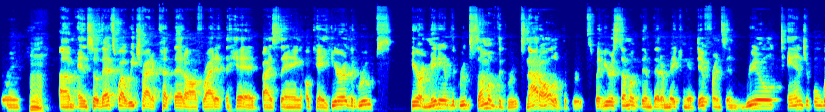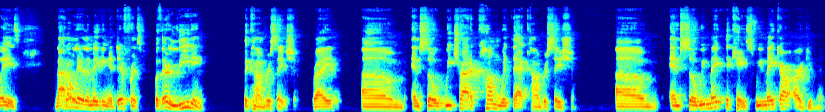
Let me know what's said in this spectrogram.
doing? Hmm. Um, and so that's why we try to cut that off right at the head by saying, okay, here are the groups. Here are many of the groups, some of the groups, not all of the groups, but here are some of them that are making a difference in real, tangible ways. Not only are they making a difference, but they're leading the conversation, right? Um, and so we try to come with that conversation. Um, and so we make the case, we make our argument.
